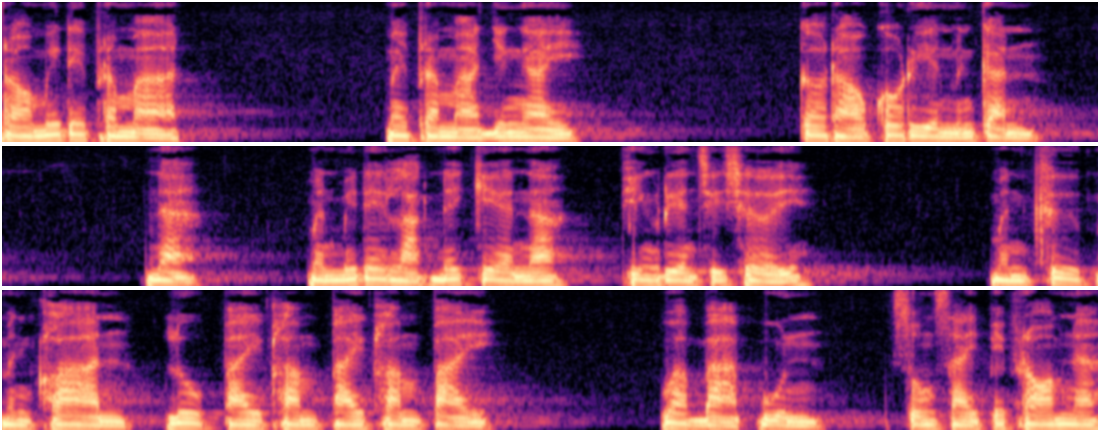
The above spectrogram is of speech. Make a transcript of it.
เราไม่ได้ประมาท ไม่ประมาทยังไง ก็เราก็เรียนเหมือนกันนะมันไม่ได้หลักได้เกณฑ์นะ เพียงเรียนเฉยๆ มันคืบมันคลาน ลูบไปคลำไปคลำไป ว่าบาปบุญสงสัยไปพร้อมนะ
